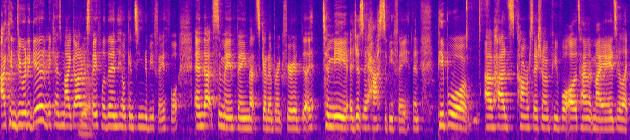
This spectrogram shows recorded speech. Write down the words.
I can do it again because my God yeah. was faithful then, He'll continue to be faithful. And that's the main thing that's gonna break fear. To me, it just, it has to be faith. And people, I've had conversation with people all the time at my age, they're like,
